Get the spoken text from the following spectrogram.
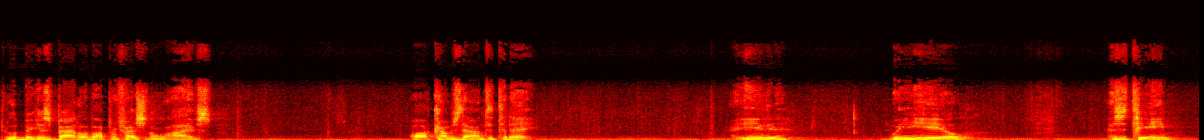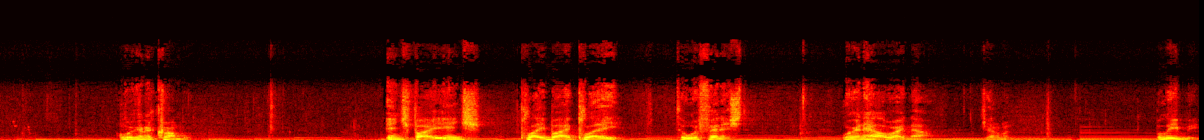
to the biggest battle of our professional lives. All comes down to today. Either we heal as a team, or we're going to crumble. Inch by inch, play by play, till we're finished. We're in hell right now, gentlemen. Believe me.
